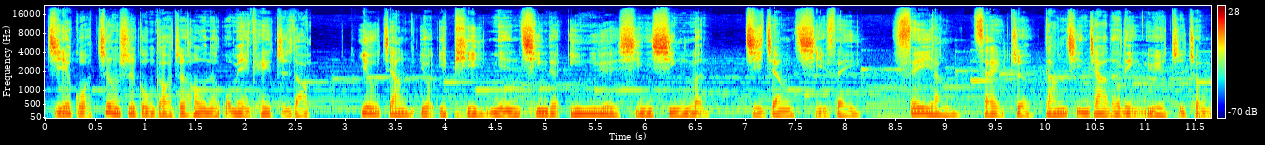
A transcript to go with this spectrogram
结果正式公告之后呢，我们也可以知道，又将有一批年轻的音乐新星们即将起飞。飞扬在这钢琴家的领域之中。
